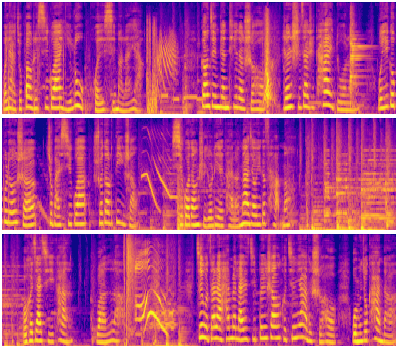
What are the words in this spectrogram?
我俩就抱着西瓜一路回喜马拉雅。刚进电梯的时候，人实在是太多了，我一个不留神就把西瓜摔到了地上，西瓜当时就裂开了，那叫一个惨呢。我和佳琪一看，完了。结果咱俩还没来得及悲伤和惊讶的时候，我们就看到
